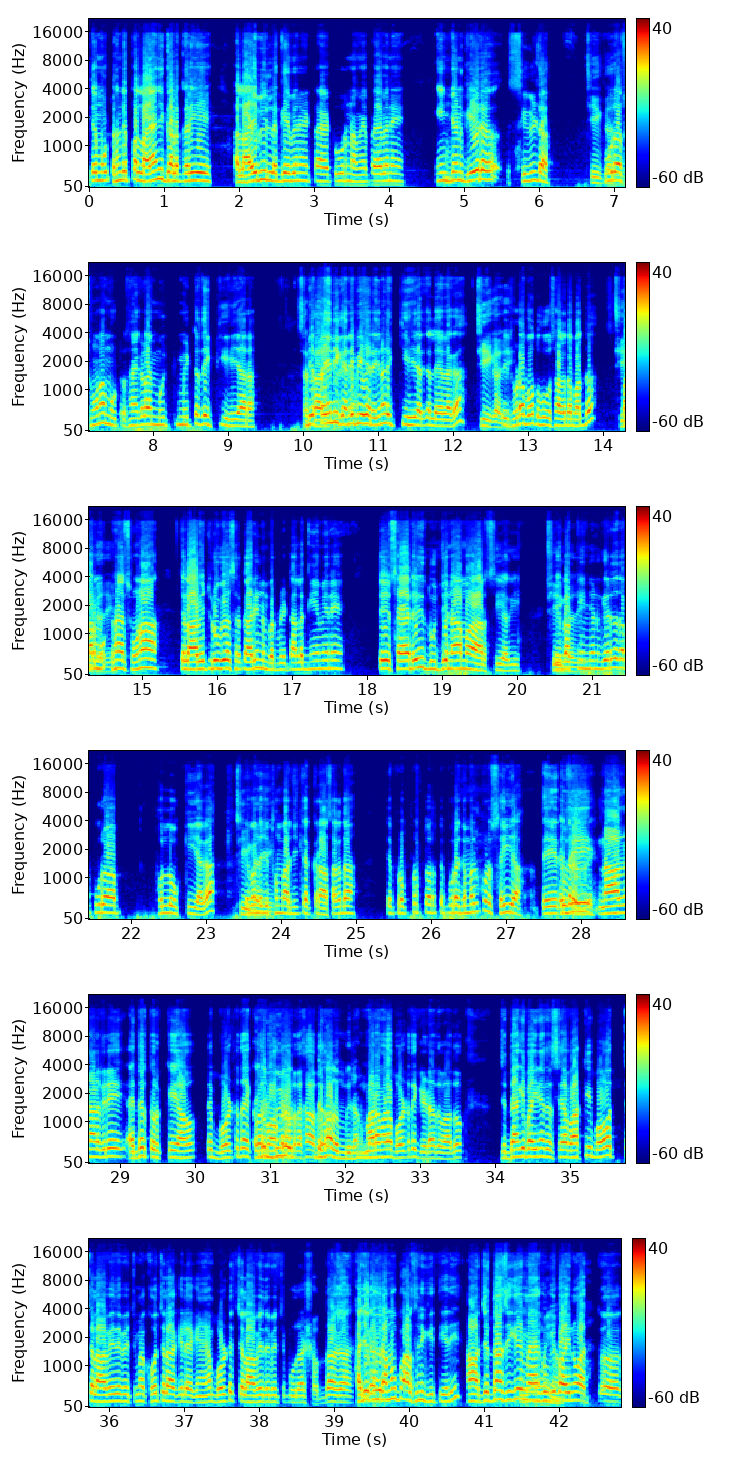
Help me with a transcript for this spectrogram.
ਤੇ ਮੋਟਰਸਾਈਕਲ ਦੇ ਪੱਲਾਇਆਂ ਦੀ ਗੱਲ ਕਰੀਏ ਅਲਾਈ ਵੀ ਲੱਗੇ ਹੋਏ ਨੇ ਟਾਇਰ ਟੂਰ ਨਵੇਂ ਪਏ ਹੋਏ ਨੇ ਇੰਜਨ ਗੇਅਰ ਸੀਲਡ ਠੀਕ ਆ ਪੂਰਾ। ਸੋਹਣਾ ਮੋਟਰਸਾਈਕਲ ਆ ਮੀ- ਮੀਟਰ ਤੇ 21000 ਆ। ਵੀ ਆਪਾਂ ਇਹ ਨਹੀਂ ਕਹਿੰਦੇ ਵੀ ਇਹ ਰੀਜਨਲ 21000 ਚੱਲਿਆ ਹੋਇਆਗਾ ਠੀਕ ਆ ਤੇ ਜੀ। ਥੋੜਾ ਬਹੁਤ ਹੋ ਸਕਦਾ ਵੱਧ ਠੀਕ ਪਰ ਆ ਜੀ। ਮੋਟਰਸਾਈਕਲ ਸੋਹਣਾ ਚਲਾਵੇ ਚਲੂਵੇ ਦਾ ਸਰਕਾਰੀ ਨੰਬਰ ਪਲੇਟਾਂ ਲੱਗੀਆਂ ਹੋਈਆਂ ਨੇ ਤੇ ਸ਼ਾਇਦ ਇਹਦੀ ਦੂਜੇ ਨਾਮ ਆਰਸੀ ਹੈਗੀ ਤੇ ਠੀਕ ਆ ਬਾਕੀ ਜੀ। ਇੰਜਨ ਗੇਅਰ ਦਾ ਤਾਂ ਪੂਰਾ ਫੁੱਲ ਓਕੀ ਹੈਗਾ ਤੇ ਠੀਕ ਆ ਬੰਦਾ ਜੀ। ਜਿੱਥੋਂ ਮਰਜ਼ੀ ਚੈੱਕ ਕਰਾ ਸਕਦਾ ਤੇ ਪ੍ਰੋਪਰ ਤੌਰ ਤੇ ਪੂਰਾ ਜਮਲ ਕੋਲ ਸਹੀ ਆ। ਤੇ ਤੁਸੀਂ। ਨਾਲ ਨਾਲ ਵੀਰੇ ਇੱਧਰ ਤੁਰ ਕੇ ਆਓ ਤੇ ਬੁਲਟ ਦਾ ਇੱਕ ਵਾਰ ਇੱਧਰ ਵਾਕ ਵੀਡੀਓ ਰਾਉਂਡ ਦਿਖਾ ਦਿਓ। ਦਿਖਾ ਦੋ ਵੀਰਾਂ ਨੂੰ। ਮਾੜਾ ਮਾੜਾ ਬੁਲਟ ਤੇ ਗੇੜਾ ਦਵਾ ਦਿਓ। ਜਿੱਦਾਂ ਕਿ ਬਾਈ ਨੇ ਦੱਸਿਆ ਬਾਕੀ ਬਹੁਤ ਚਲਾਵੇ ਦੇ ਵਿੱਚ ਮੈਂ ਖੁਦ ਚਲਾ ਕੇ ਲੈ ਕੇ ਆਇਆ। ਬੁਲਟ ਚਲਾਵੇ ਦੇ ਵਿੱਚ ਪੂਰਾ ਸ਼ੁੱਧ ਹੈਗਾ ਹਜੇ? ਕੋਈ ਰਮੂ ਪਾਲਸ ਨਹੀਂ ਕੀਤੀ ਇਹਦੀ। ਹਾਂ ਜਿੱਦਾਂ ਸੀਗੇ ਮੈਂ ਕਿਉਂਕਿ। ਬਾਈ ਨੂੰ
